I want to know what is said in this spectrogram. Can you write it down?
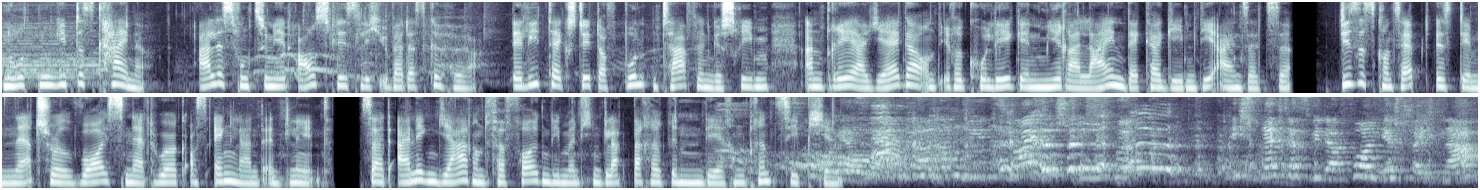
Noten gibt es keine. Alles funktioniert ausschließlich über das Gehör. Der Liedtext steht auf bunten Tafeln geschrieben. Andrea Jäger und ihre Kollegin Mira Leindecker geben die Einsätze. Dieses Konzept ist dem Natural Voice Network aus England entlehnt. Seit einigen Jahren verfolgen die Mönchengladbacherinnen deren Prinzipien. Ich spreche das wieder vor und ihr sprecht nach.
